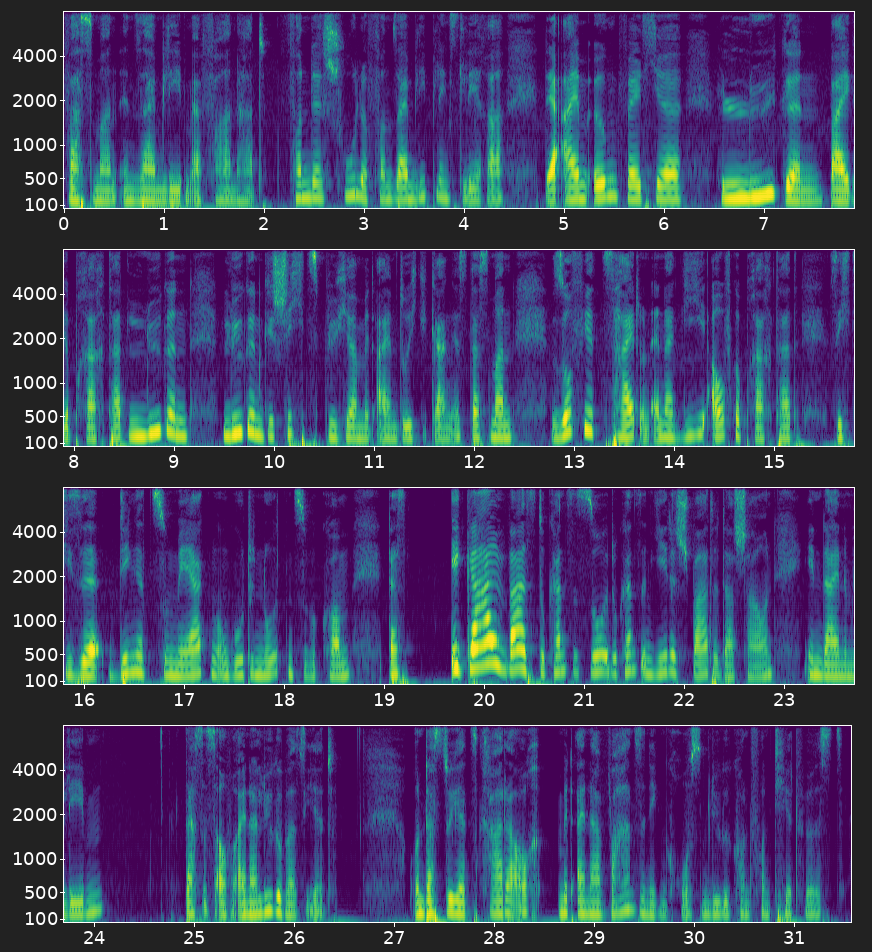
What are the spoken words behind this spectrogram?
was man in seinem Leben erfahren hat. Von der Schule, von seinem Lieblingslehrer, der einem irgendwelche Lügen beigebracht hat, Lügen, Lügen-Geschichtsbücher mit einem durchgegangen ist, dass man so viel Zeit und Energie aufgebracht hat, sich diese Dinge zu merken, um gute Noten zu bekommen, dass egal was, du kannst es so, du kannst in jede Sparte da schauen in deinem Leben, dass es auf einer Lüge basiert. und dass du jetzt gerade auch mit einer wahnsinnigen großen Lüge konfrontiert wirst,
